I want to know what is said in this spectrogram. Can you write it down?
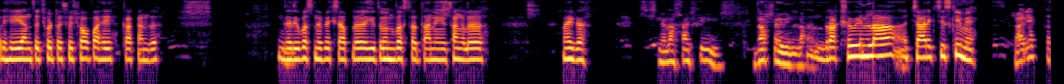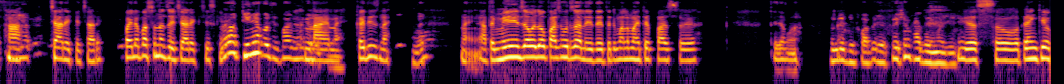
तर हे यांचं छोटस शॉप आहे काकांचं. घरी बसण्यापेक्षा आपलं इथून बसतात आणि चांगलं नाही का? काय स्कीम द्राक्षवीनला चार एकची स्कीम आहे. चार एक? हा एक? चार एक आहे चार एक. पहिल्यापासूनच आहे चार एकची स्कीम हो, तीन एक होते पाच एक नाही होते. नाही कधीच नाही. नाही? नाही आता मी जवळजवळ पाच वर्ष झाले इथे, तरी मला माहिती आहे पाच अं, त्याच्यामुळं. म्हणजे ते पेशंट म्हणजे. येस थँक्यू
